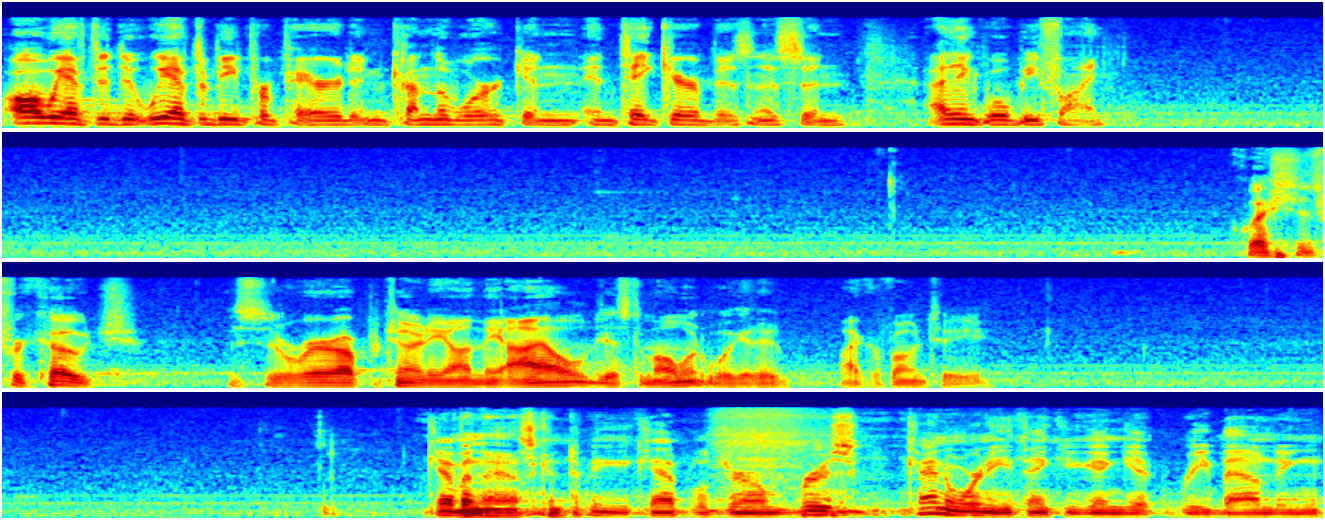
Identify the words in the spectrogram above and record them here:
all we have to do, we have to be prepared and come to work and, and take care of business, and I think we'll be fine. Questions for Coach? This is a rare opportunity on the aisle. Just a moment, we'll get a microphone to you. Kevin Haskin, Topeka Capital Journal. Bruce, kind of where do you think you're going to get rebounding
